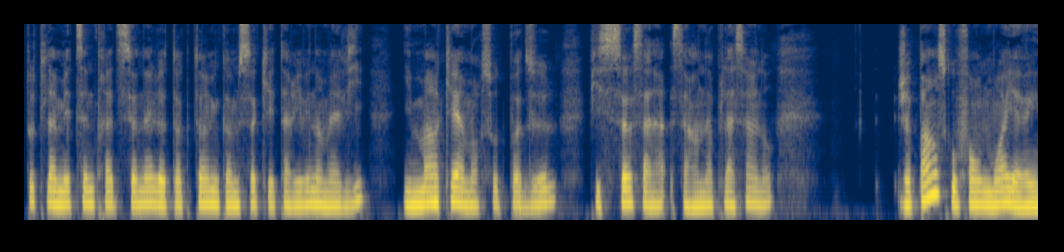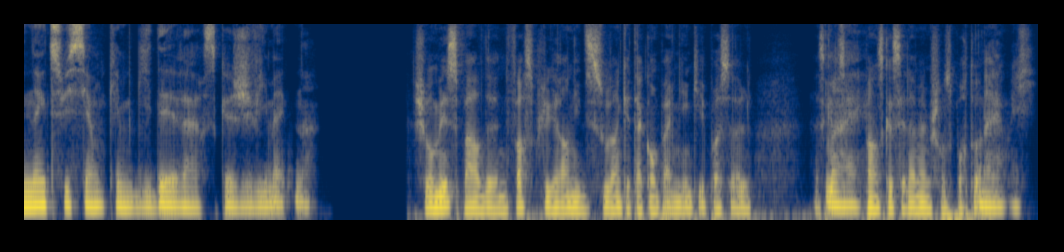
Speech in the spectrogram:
toute la médecine traditionnelle autochtone comme ça qui est arrivée dans ma vie, il manquait un morceau de puzzle. Puis ça, ça, ça en a placé un autre. Je pense qu'au fond de moi, il y avait une intuition qui me guidait vers ce que je vis maintenant. Chaumis parle d'une force plus grande. Il dit souvent qu'il est accompagné, qu'il n'est pas seul. Est-ce que tu penses que c'est la même chose pour toi? Ben oui.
